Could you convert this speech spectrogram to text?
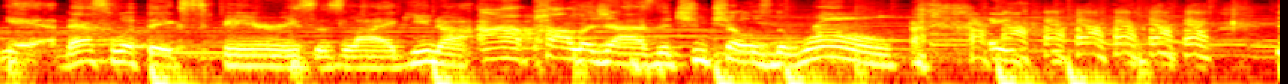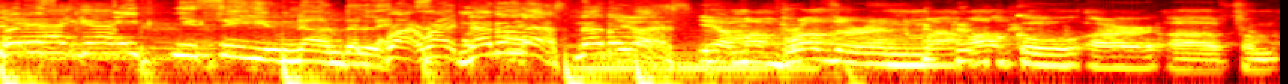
yeah, that's what the experience is like. You know, I apologize that you chose the wrong but yeah, yeah. HBCU nonetheless. Right, right. Nonetheless, Yeah, nonetheless. yeah. My brother and my uncle are uh, from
